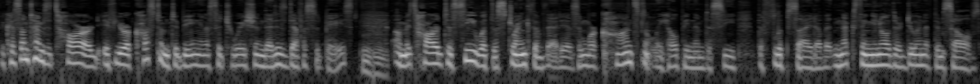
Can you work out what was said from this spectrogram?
Because sometimes it's hard if you're accustomed to being in a situation that is deficit based. Mm-hmm. Um, it's hard to see what the strength of that is. And we're constantly helping them to see the flip side of it. next thing you know, they're doing it themselves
